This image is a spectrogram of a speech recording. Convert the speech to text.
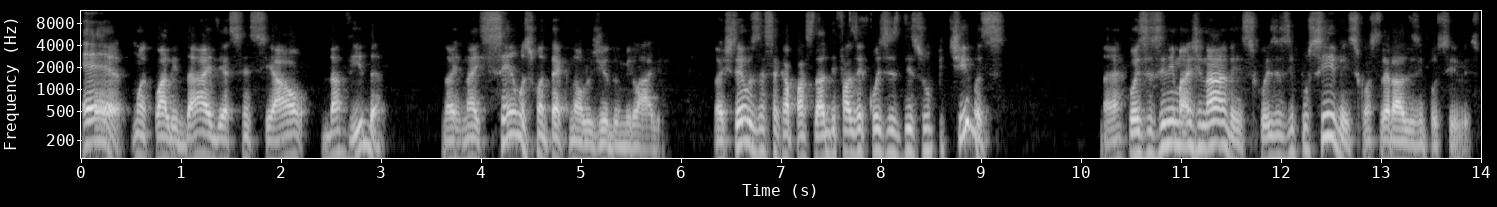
é uma qualidade essencial da vida. Nós nascemos com a tecnologia do milagre. Nós temos essa capacidade de fazer coisas disruptivas, né? coisas inimagináveis, coisas impossíveis, consideradas impossíveis.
